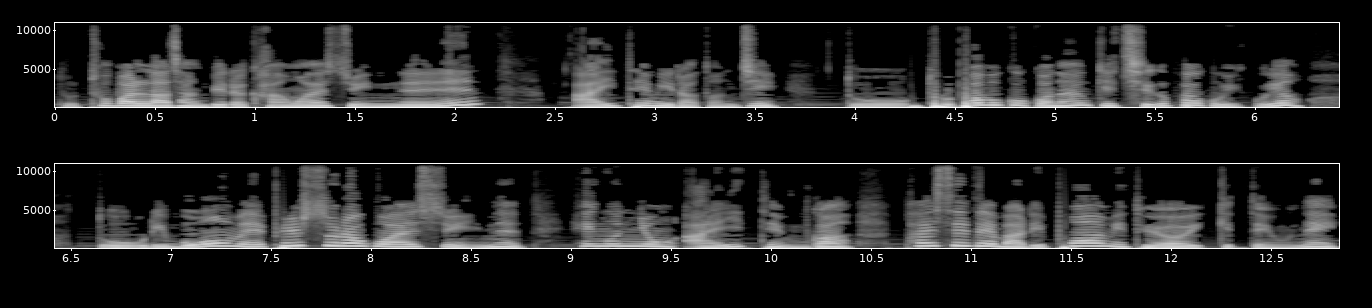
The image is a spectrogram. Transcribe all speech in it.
또 투발라 장비를 강화할 수 있는 아이템이라든지 또 돌파 복구권을 함께 지급하고 있고요. 또 우리 모험의 필수라고 할 수 있는 행운용 아이템과 8세대 말이 포함이 되어 있기 때문에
